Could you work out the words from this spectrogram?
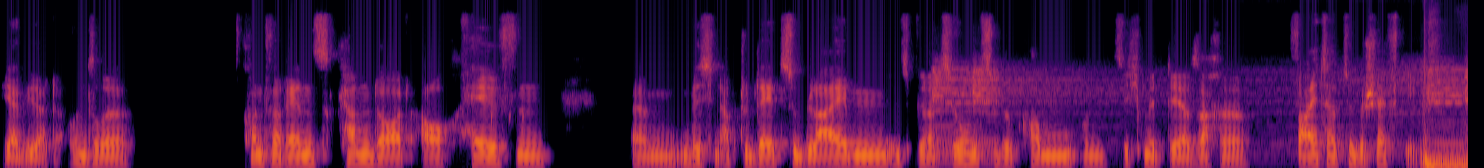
ja, wie gesagt, unsere Konferenz kann dort auch helfen, ähm, ein bisschen up-to-date zu bleiben, Inspiration zu bekommen und sich mit der Sache weiter zu beschäftigen.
